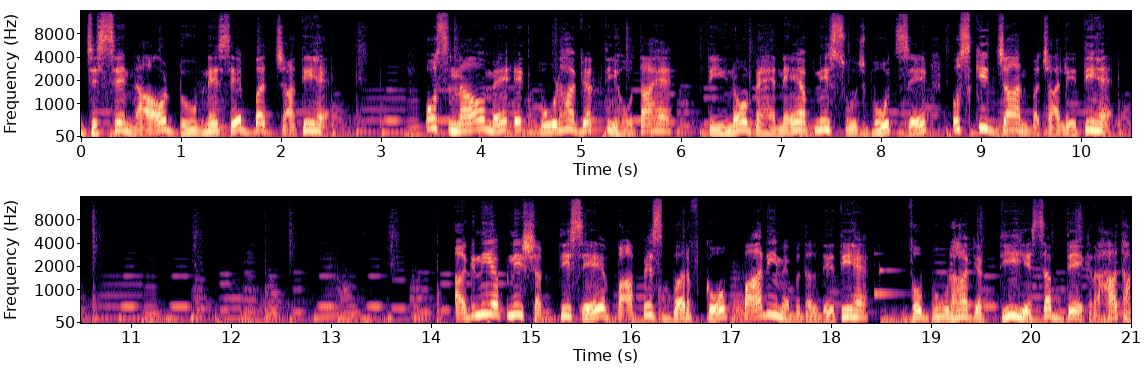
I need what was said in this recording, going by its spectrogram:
जिससे नाव डूबने से बच जाती है। उस नाव में एक बूढ़ा व्यक्ति होता है। तीनों बहनें अपनी सूझबूझ से उसकी जान बचा लेती हैं। अग्नि अपनी शक्ति से वापस बर्फ़ को पानी में बदल देती है। वो बूढ़ा व्यक्ति ये सब देख रहा था।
